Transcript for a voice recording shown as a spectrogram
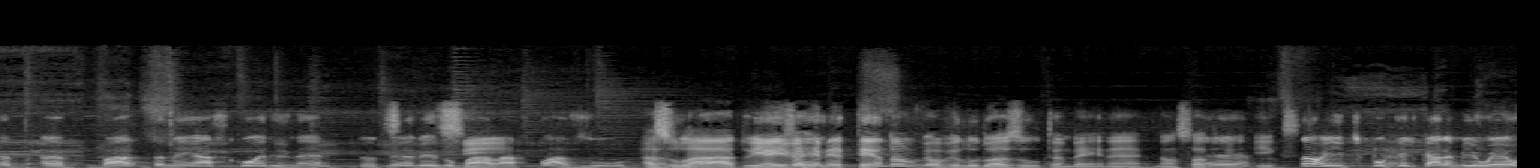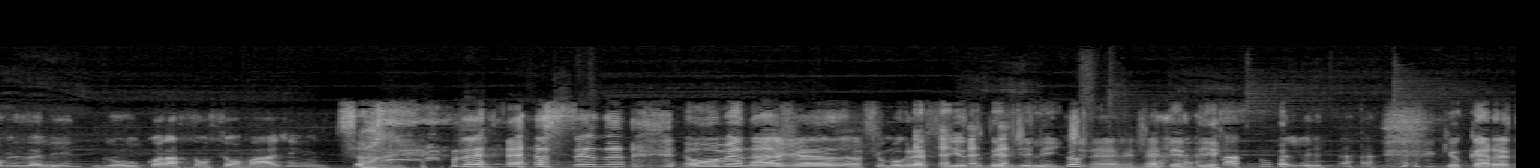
É, é, também as cores, né? Pela primeira vez Sim. o bar lá ficou azul. azulado. E aí já remetendo ao, ao veludo azul também, né? Não só É. Peaks. Não, e tipo, É. aquele cara meio Elvis ali, no Coração Selvagem. a cena é uma homenagem à, filmografia do David Lynch, né? A gente vai entender Tá tudo ali. que o cara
